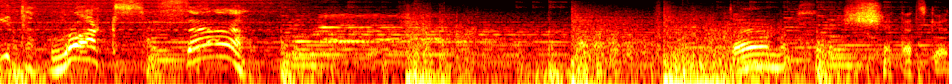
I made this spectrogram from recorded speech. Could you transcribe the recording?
Eat rocks, sir! Damn. Holy shit, that's good.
